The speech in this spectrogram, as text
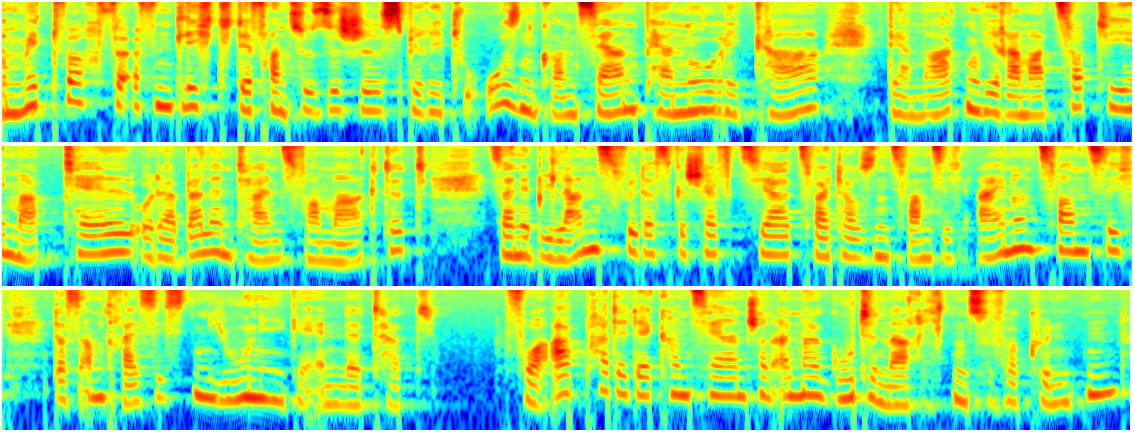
Am Mittwoch veröffentlicht der französische Spirituosenkonzern Pernod Ricard, der Marken wie Ramazzotti, Martell oder Ballantines vermarktet, seine Bilanz für das Geschäftsjahr 2020-21, das am 30. Juni geendet hat. Vorab hatte der Konzern schon einmal gute Nachrichten zu verkünden,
